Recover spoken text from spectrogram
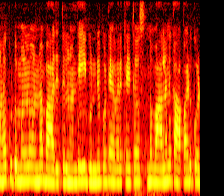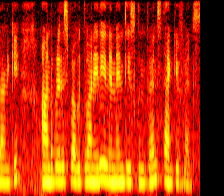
మన కుటుంబంలో ఉన్న బాధితులు అంటే ఈ గుండెపోటు ఎవరికైతే వస్తుందో వాళ్ళని కాపాడుకోవడానికి ఆంధ్రప్రదేశ్ ప్రభుత్వం అనేది ఈ నిర్ణయం తీసుకుంది ఫ్రెండ్స్ థ్యాంక్ యూ ఫ్రెండ్స్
